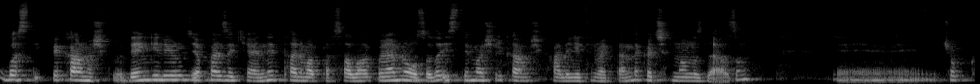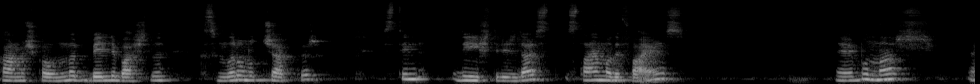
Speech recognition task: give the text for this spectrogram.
Basitlik ve karmaşıklığı dengeliyoruz. Yapay zekaya net talimatlar sağlamak önemli olsa da istemi aşırı karmaşık hale getirmekten de kaçınmamız lazım. Ee, çok karmaşık olduğunda belli başlı kısımları unutacaktır. Stil değiştiriciler, style modifiers. Ee, bunlar e,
